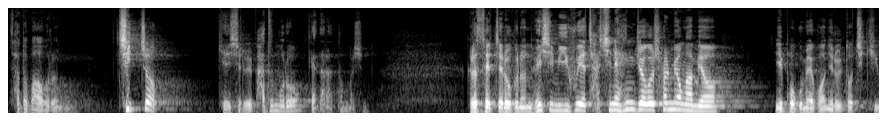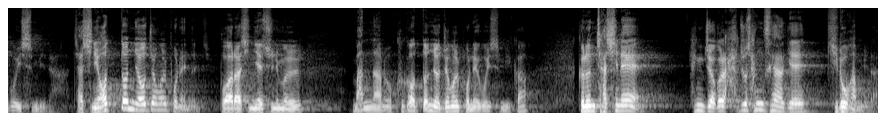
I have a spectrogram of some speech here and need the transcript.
사도 바울은 직접 계시를 받음으로 깨달았던 것입니다. 그래서 셋째로 그는 회심 이후에 자신의 행적을 설명하며 이 복음의 권위를 또 지키고 있습니다. 자신이 어떤 여정을 보냈는지 부활하신 예수님을 만난 후 그가 어떤 여정을 보내고 있습니까? 그는 자신의 행적을 아주 상세하게 기록합니다.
